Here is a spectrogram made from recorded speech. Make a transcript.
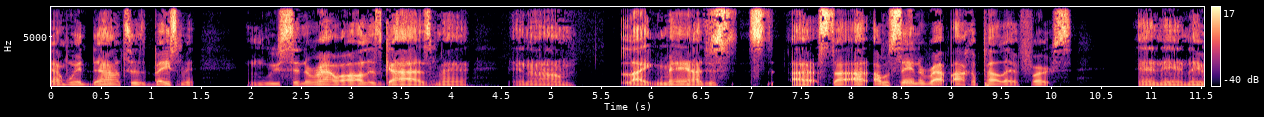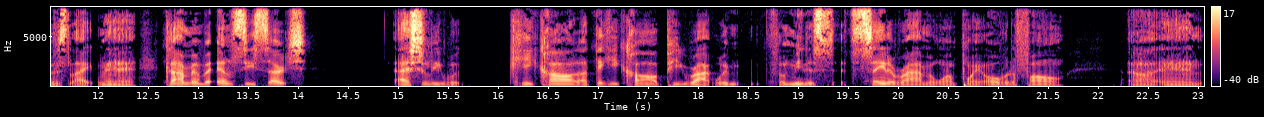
I went down to his basement and we were sitting around with all his guys, man. And um, like, man, I just I start, I, I was saying the rap a cappella at first. And then they was like, man, cause I remember MC Serch actually would, he called, I think he called Pete Rock with, for me to s- say the rhyme at one point over the phone. Uh, and,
